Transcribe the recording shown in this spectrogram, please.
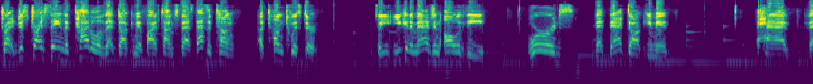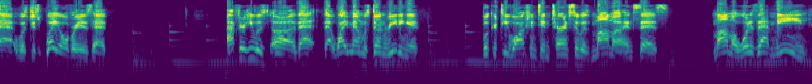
try just try saying the title of that document five times fast. That's a tongue, a tongue twister. So you, you can imagine all of the words that that document had that was just way over his head after he was uh, that that white man was done reading it, Booker T. Washington turns to his mama and says, "Mama, what does that mean?"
